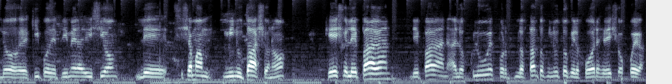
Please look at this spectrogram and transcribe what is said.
los equipos de primera división le, se llaman minutayo, ¿no? Que ellos le pagan, le pagan a los clubes por los tantos minutos que los jugadores de ellos juegan,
